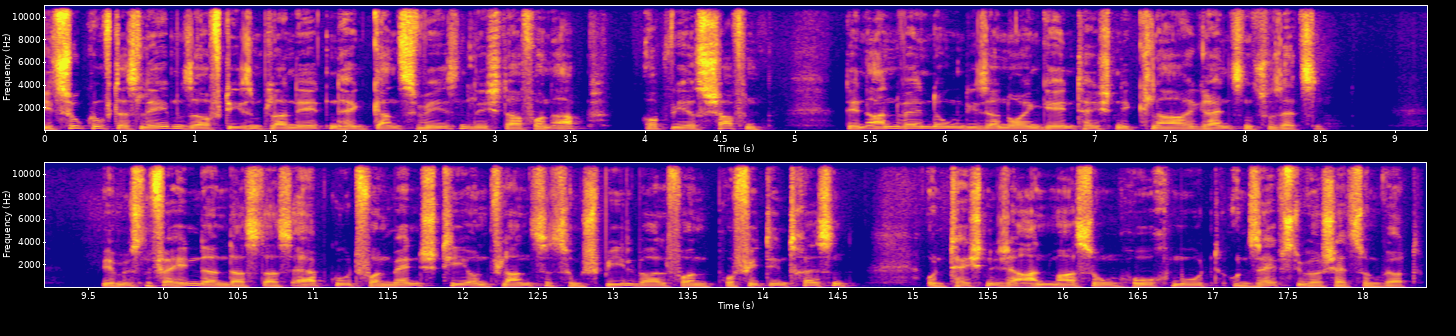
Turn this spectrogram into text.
Die Zukunft des Lebens auf diesem Planeten hängt ganz wesentlich davon ab, ob wir es schaffen, den Anwendungen dieser neuen Gentechnik klare Grenzen zu setzen. Wir müssen verhindern, dass das Erbgut von Mensch, Tier und Pflanze zum Spielball von Profitinteressen und technischer Anmaßung, Hochmut und Selbstüberschätzung wird.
